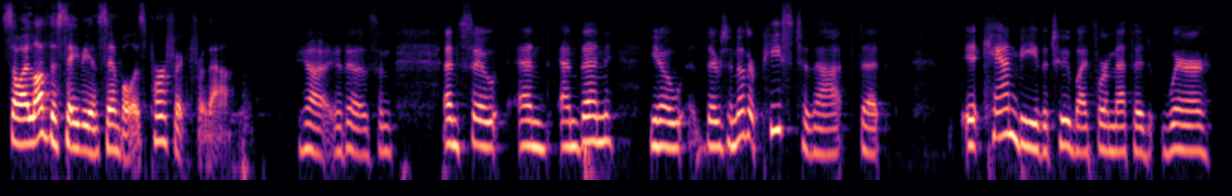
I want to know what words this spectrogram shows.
So I love the Sabian symbol. It's perfect for that. yeah it is and and so and and then you know there's another piece to that that it can be the two by four method where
